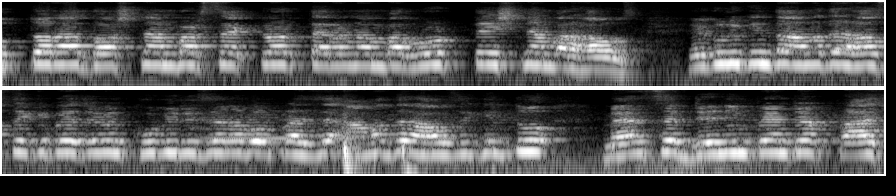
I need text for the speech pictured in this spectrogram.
উত্তরা দশ নাম্বার সেক্টর তেরো নাম্বার রোড তেইশ নাম্বার হাউস এগুলো কিন্তু আমাদের হাউস থেকে পেয়ে যাবেন খুবই রিজনেবল প্রাইসে আমাদের হাউসে কিন্তু ম্যান্সের ডেনিম প্যান্টের প্রাইস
